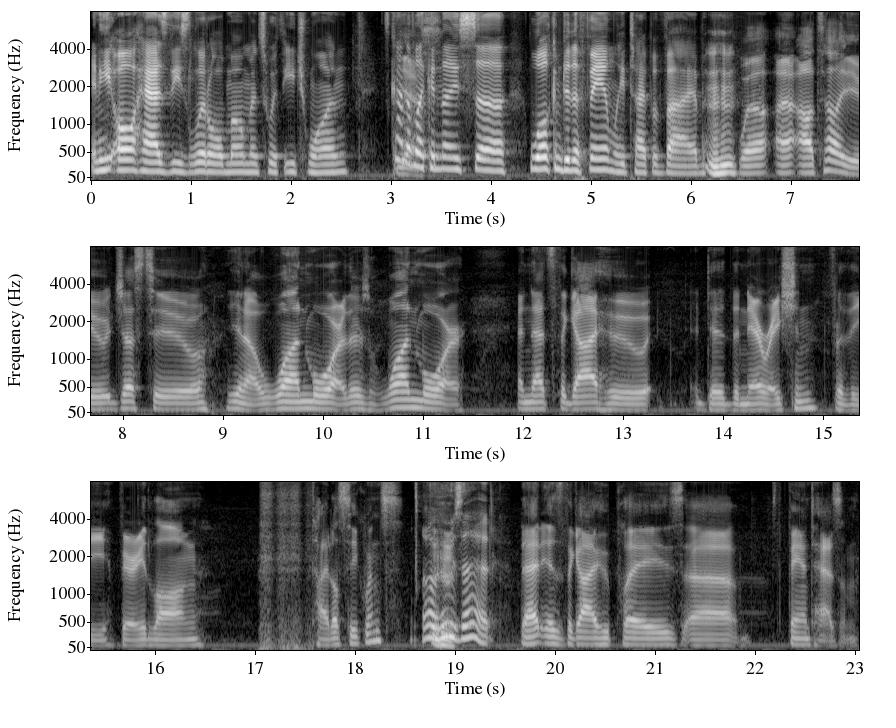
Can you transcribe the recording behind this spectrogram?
and he all has these little moments with each one. It's kind of like a nice uh, welcome to the family type of vibe. Well, I, I'll tell you just to, you know, one more. There's one more, and that's the guy who did the narration for the very long title sequence. Oh, who's that? That is the guy who plays uh, Phantasm,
